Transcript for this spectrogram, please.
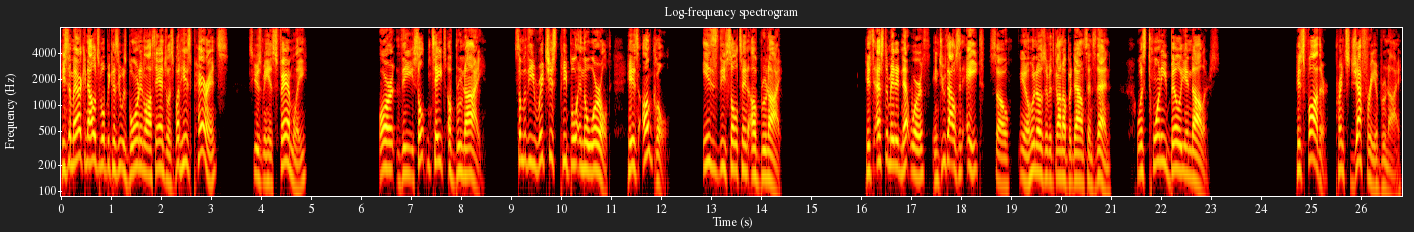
He's American eligible because he was born in Los Angeles, but his parents, excuse me, his family, are the Sultanate of Brunei, some of the richest people in the world. His uncle is the Sultan of Brunei. His estimated net worth in 2008, so, you know, who knows if it's gone up or down since then, was $20 billion. His father, Prince Jeffrey of Brunei,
